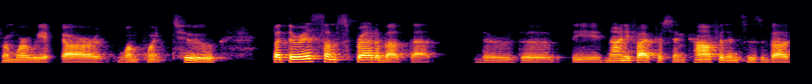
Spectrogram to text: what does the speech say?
from where we are, 1.2. But there is some spread about that. There, the, the 95% confidence is about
